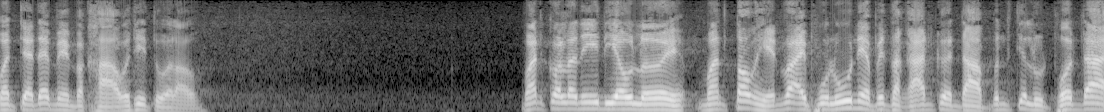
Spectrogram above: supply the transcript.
มันจะได้ไม่มาคาไว้ที่ตัวเรา มันกรณีเดียวเลย มันต้องเห็นว่าไอ้ผู้รู้เนี่ยเป็นสังขารเกิดดับ มันจะหลุดพ้นได้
